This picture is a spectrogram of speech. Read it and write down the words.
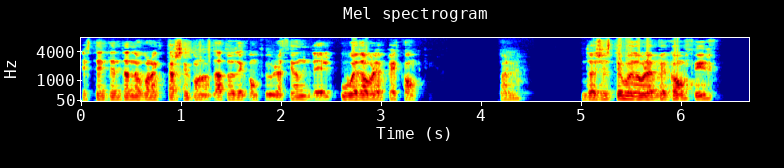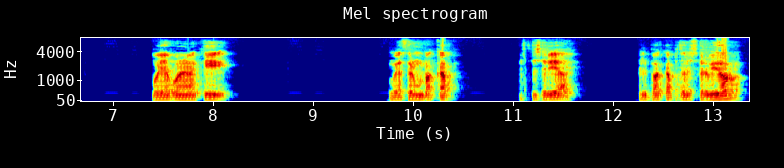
está intentando conectarse con los datos de configuración del wp-config. Entonces este wp-config, voy a poner aquí, voy a hacer un backup. Este sería el backup del servidor.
